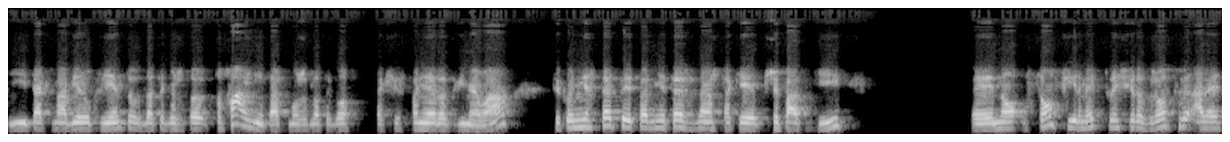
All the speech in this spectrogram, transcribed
i tak ma wielu klientów, dlatego że to, to fajnie, tak, może dlatego tak się wspaniale rozwinęła, tylko niestety pewnie też znasz takie przypadki, e, no są firmy, które się rozrosły, ale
